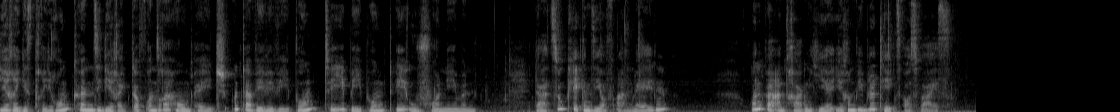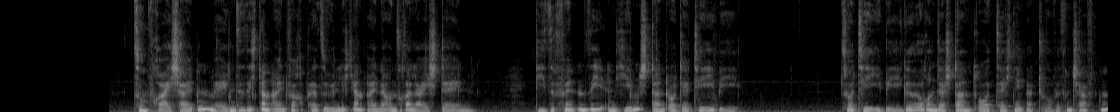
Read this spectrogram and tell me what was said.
Die Registrierung können Sie direkt auf unserer Homepage unter www.tib.eu vornehmen. Dazu klicken Sie auf Anmelden und beantragen hier Ihren Bibliotheksausweis. Zum Freischalten melden Sie sich dann einfach persönlich an einer unserer Leihstellen. Diese finden Sie in jedem Standort der TIB. Zur TIB gehören der Standort Technik Naturwissenschaften,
